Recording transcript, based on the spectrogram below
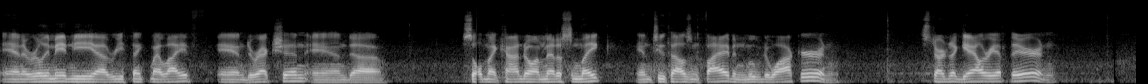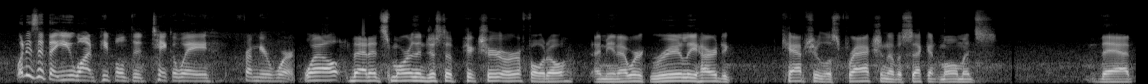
and it really made me uh, rethink my life and direction. And uh, sold my condo on Medicine Lake in 2005 and moved to Walker and started a gallery up there and what is it that you want people to take away from your work well that it's more than just a picture or a photo i mean i work really hard to capture those fraction of a second moments that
